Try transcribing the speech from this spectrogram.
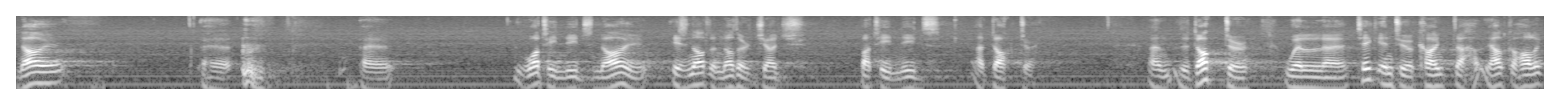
Now, uh, uh, what he needs now is not another judge, but he needs a doctor. And the doctor will uh, take into account the, the alcoholic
